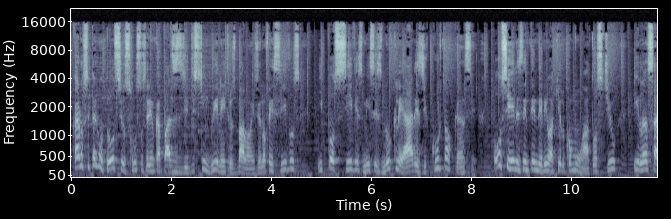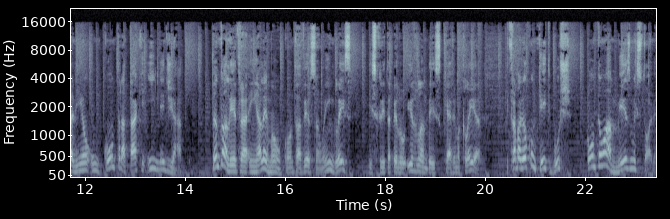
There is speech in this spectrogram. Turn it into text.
Carlos se perguntou se os russos seriam capazes de distinguir entre os balões inofensivos e possíveis mísseis nucleares de curto alcance, ou se eles entenderiam aquilo como um ato hostil e lançariam um contra-ataque imediato. Tanto a letra em alemão quanto a versão em inglês, escrita pelo irlandês Kevin MacLeod, que trabalhou com Kate Bush, contam a mesma história.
